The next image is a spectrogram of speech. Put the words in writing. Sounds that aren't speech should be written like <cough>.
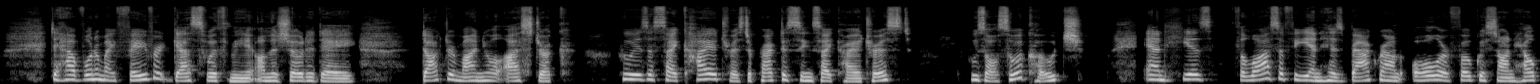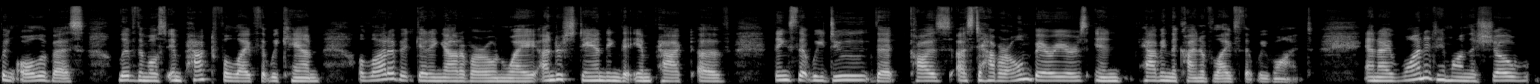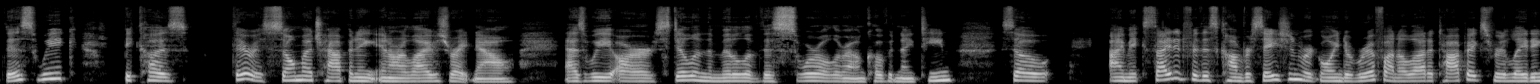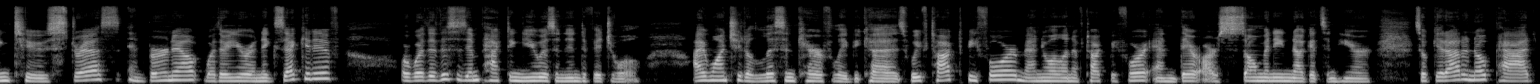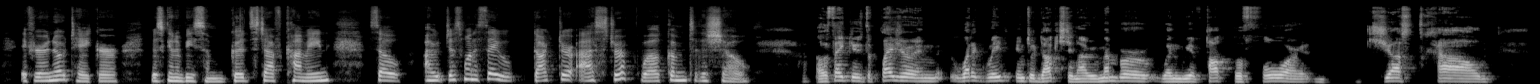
to have one of my favorite guests with me on the show today. Dr. Manuel Astruc, who is a psychiatrist, a practicing psychiatrist, who's also a coach. And his philosophy and his background all are focused on helping all of us live the most impactful life that we can. A lot of it getting out of our own way, understanding the impact of things that we do that cause us to have our own barriers in having the kind of life that we want. And I wanted him on the show this week because there is so much happening in our lives right now as we are still in the middle of this swirl around COVID 19. So I'm excited for this conversation. We're going to riff on a lot of topics relating to stress and burnout, whether you're an executive or whether this is impacting you as an individual. I want you to listen carefully because we've talked before, Manuel and I've talked before, and there are so many nuggets in here. So get out a notepad. If you're a note taker, there's going to be some good stuff coming. So I just want to say, Dr. Astruc, welcome to the show. Oh, thank you. It's a pleasure. And what a great introduction. I remember when we have talked before just how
